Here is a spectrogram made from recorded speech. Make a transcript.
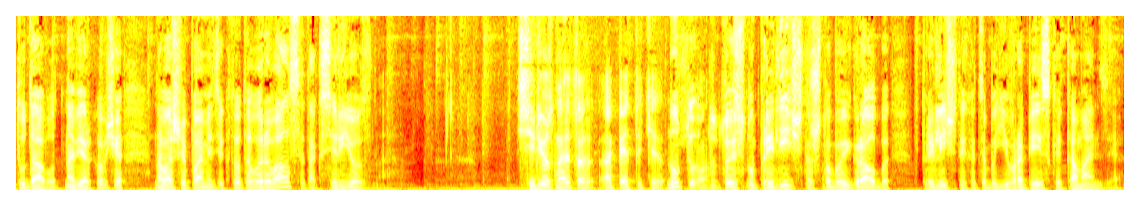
Туда, вот наверх. Вообще, на вашей памяти кто-то вырывался так серьезно? Серьезно, это опять-таки... Ну, что? то, то есть, ну, прилично, чтобы играл бы в приличной хотя бы европейской команде.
